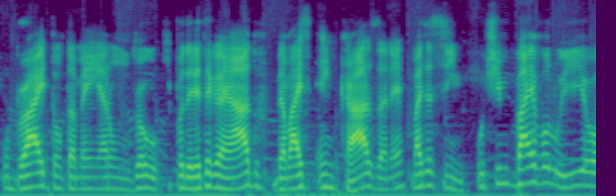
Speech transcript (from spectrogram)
O Brighton também era um jogo que poderia ter ganhado ainda mais em casa, né? Mas assim, o time vai evoluir. Eu,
